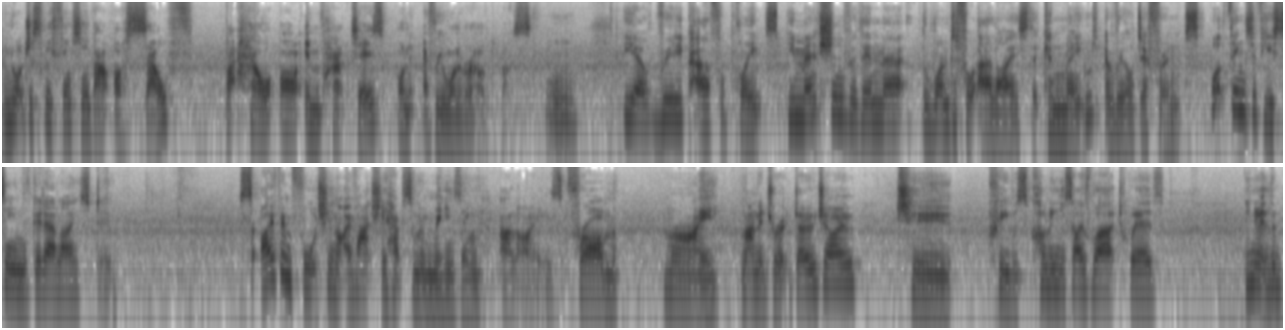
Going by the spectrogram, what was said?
not just be thinking about ourselves, but how our impact is on everyone around us. Mm. Yeah, really powerful points. You mentioned within that the wonderful allies that can make mm-hmm. a real difference. What things have you seen the good allies do? So I've been fortunate that I've actually had some amazing allies from my manager at Dojo to previous colleagues I've worked with. You know, the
